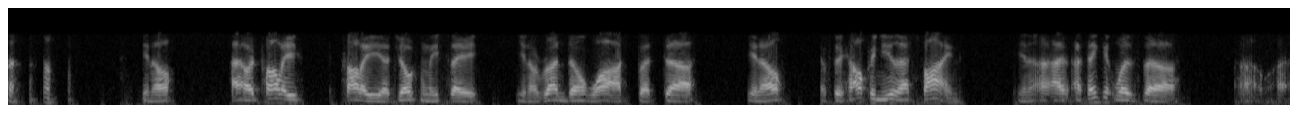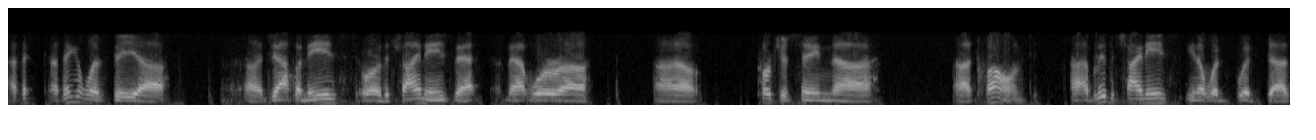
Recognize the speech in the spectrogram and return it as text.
you know, I would probably probably uh, jokingly say, you know, run, don't walk. But uh, you know, if they're helping you, that's fine. You know, I, I think it was the, uh, I think I think it was the uh, uh, Japanese or the Chinese that that were uh, uh, purchasing uh, uh, clones. I believe the Chinese, you know, would would uh,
